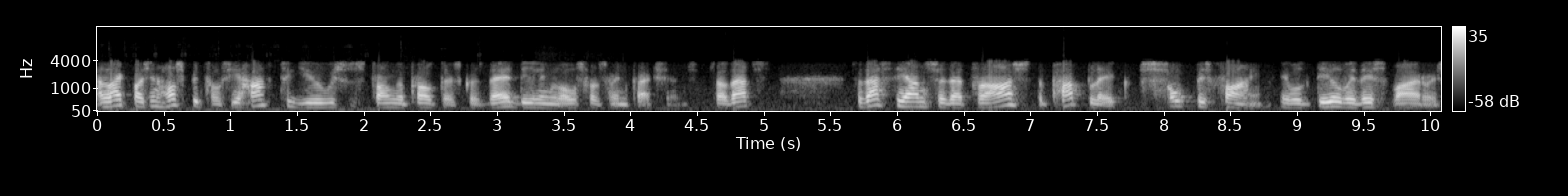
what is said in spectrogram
And likewise, in hospitals, you have to use stronger protests because they're dealing with all sorts of infections. So that's so that's the answer that for us, the public, soap is fine. It will deal with this virus.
